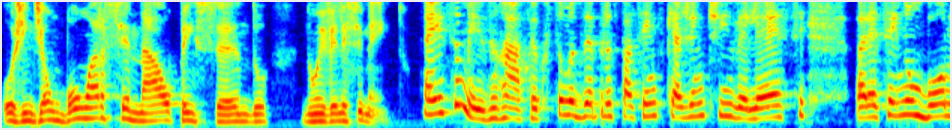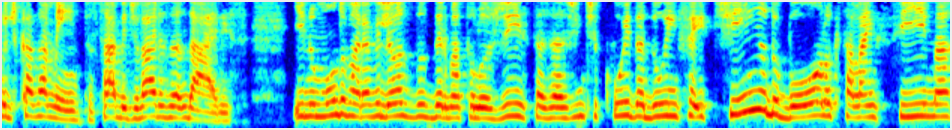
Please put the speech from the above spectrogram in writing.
hoje em dia um bom arsenal pensando no envelhecimento. É isso mesmo, Rafa. Eu costumo dizer para os pacientes que a gente envelhece parecendo um bolo de casamento, sabe? De vários andares. E no mundo maravilhoso dos dermatologistas, a gente cuida do enfeitinho do bolo que está lá em cima.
